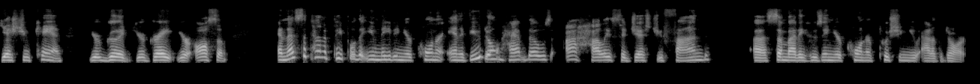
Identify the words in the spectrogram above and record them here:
yes, you can. You're good. You're great. You're awesome. And that's the kind of people that you need in your corner. And if you don't have those, I highly suggest you find uh, somebody who's in your corner pushing you out of the dark.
